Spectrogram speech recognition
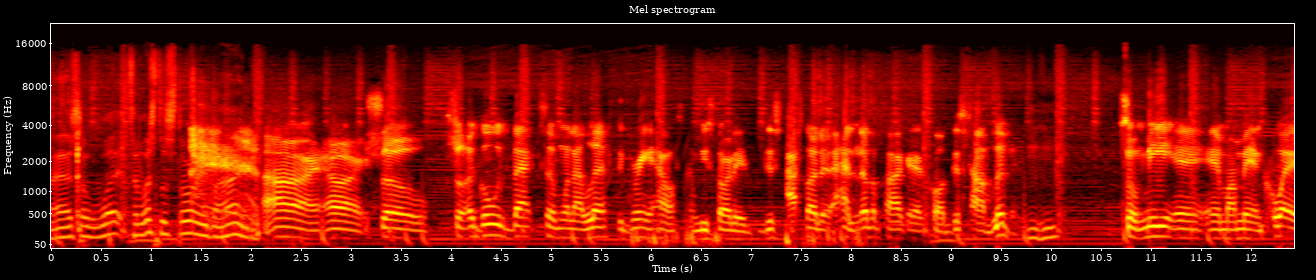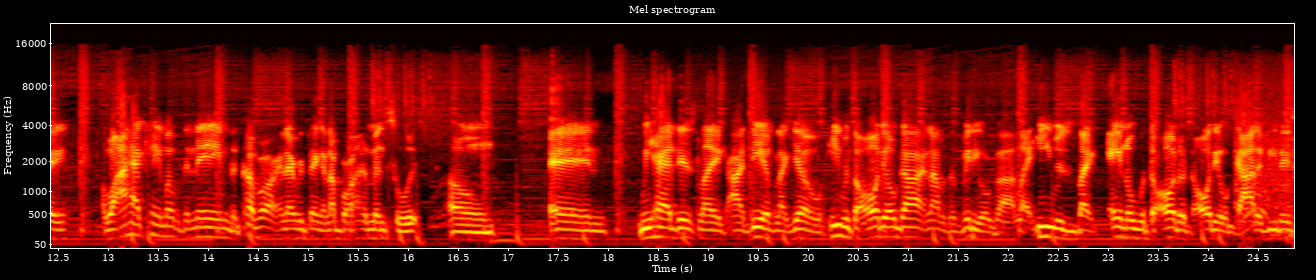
man. So what? So what's the story behind it? All right, all right. So, so it goes back to when I left the greenhouse and we started this. I started. I had another podcast called This Time Living. hmm So me and, and my man Quay, well, I had came up with the name, the cover art, and everything, and I brought him into it. Um, and we had this like idea of like, yo, he was the audio guy and I was the video guy. Like he was like anal with the audio. The audio gotta be this,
